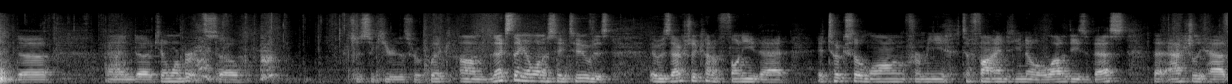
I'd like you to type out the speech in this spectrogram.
and, uh, and uh, kill more birds. So just secure this real quick. Um, the next thing I want to say too is it was actually kind of funny that it took so long for me to find, you know, a lot of these vests that actually had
